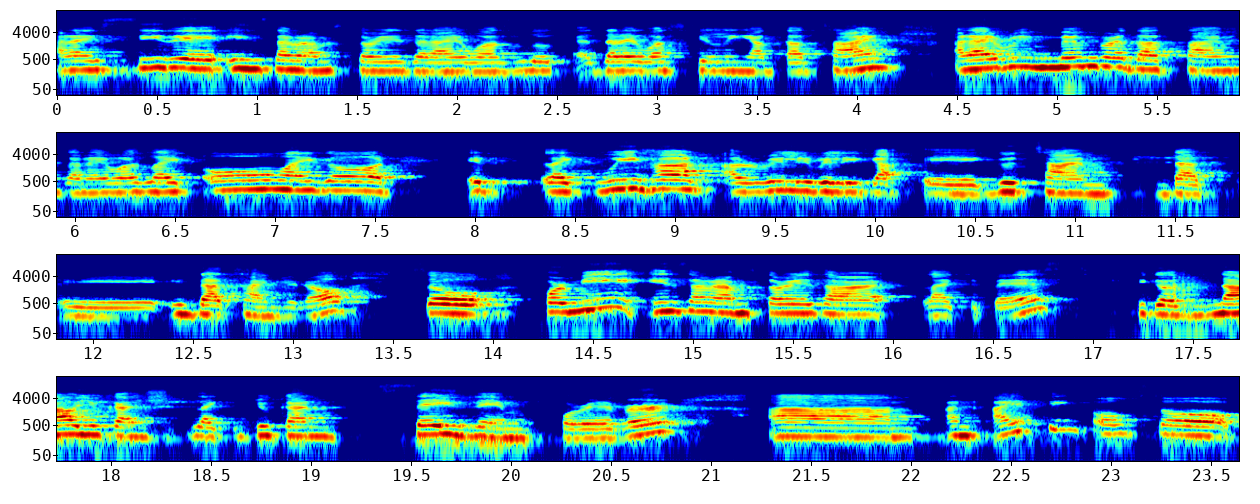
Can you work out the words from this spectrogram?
and I see the Instagram stories that I was look that I was feeling at that time. And I remember that times and I was like, oh my God, it like we had a really, really got a good time that uh, in that time, you know? So for me, Instagram stories are like the best because now you can like you can save them forever. Um, and I think also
